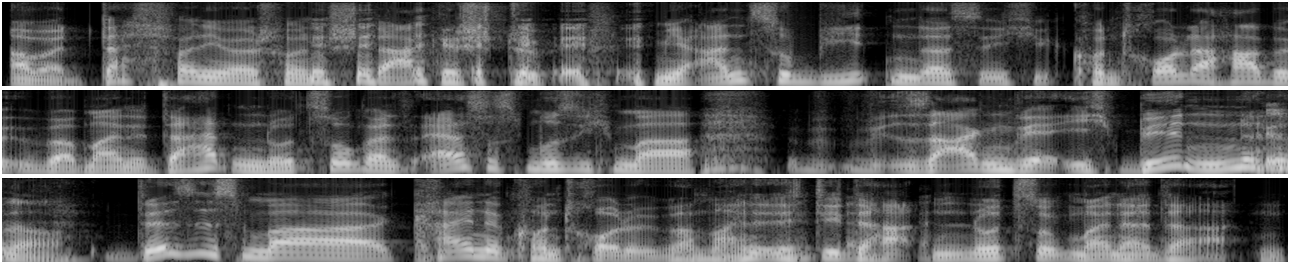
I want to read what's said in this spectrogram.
Aber das fand ich mal schon ein starkes Stück, mir anzubieten, dass ich Kontrolle habe über meine Datennutzung. Als erstes muss ich mal sagen, wer ich bin. Genau. Das ist mal keine Kontrolle über meine, die Datennutzung meiner Daten.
